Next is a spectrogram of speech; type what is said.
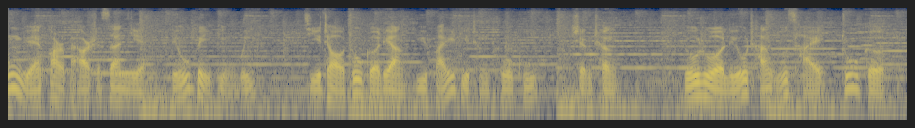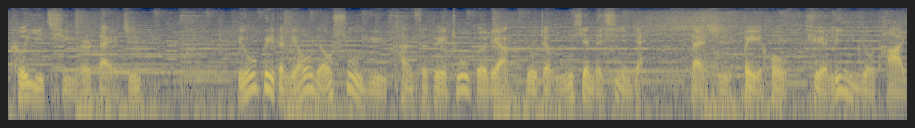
公元二百二十三年，刘备病危，急召诸葛亮与白帝城托孤，声称：如若刘禅无才，诸葛可以取而代之。刘备的寥寥数语看似对诸葛亮有着无限的信任，但是背后却另有他意。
